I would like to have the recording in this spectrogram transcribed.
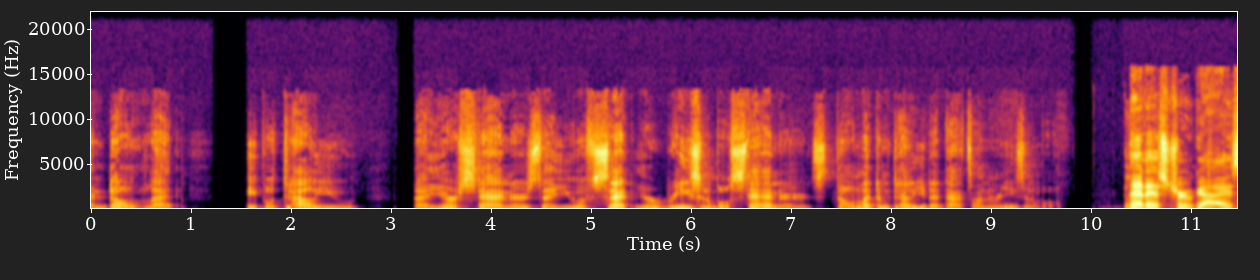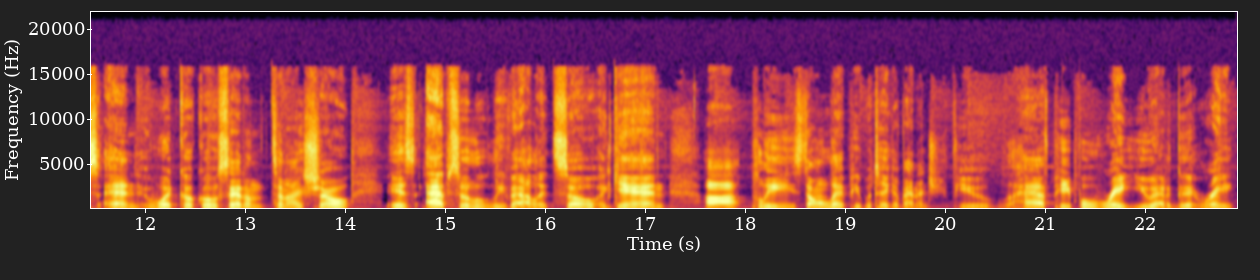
and don't let people tell you that your standards that you have set, your reasonable standards, don't let them tell you that that's unreasonable. That is true, guys. And what Coco said on tonight's show is absolutely valid. So, again, uh, please don't let people take advantage of you. Have people rate you at a good rate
